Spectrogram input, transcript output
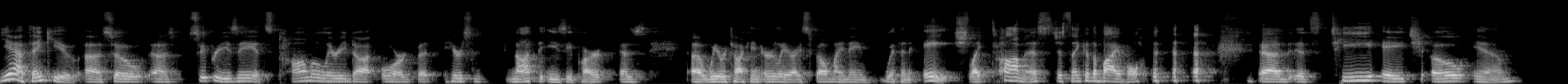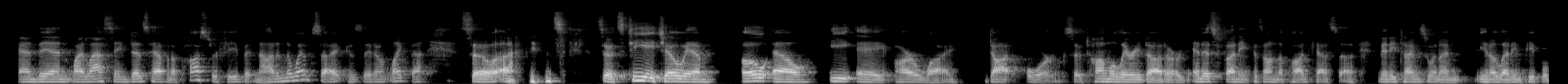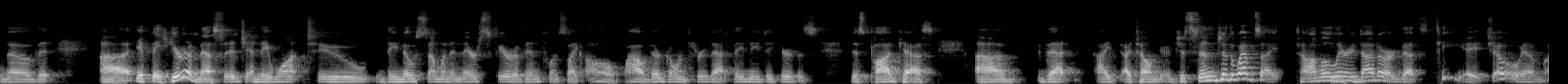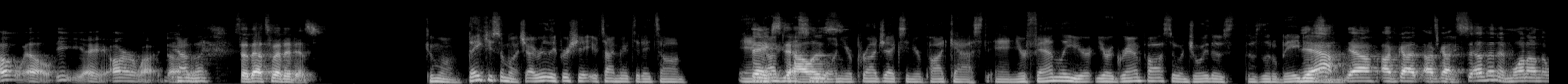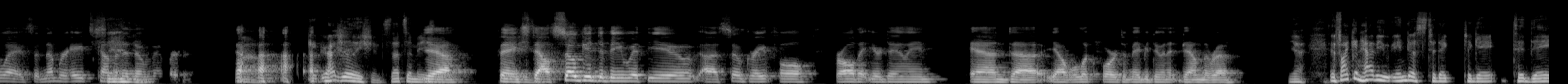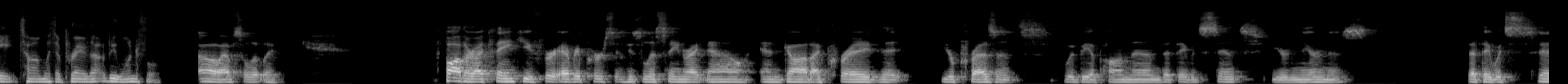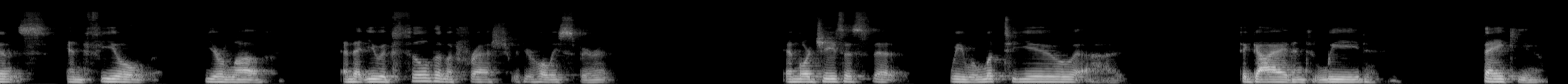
Yeah, thank you. Uh, so uh, super easy. It's thomoleary.org, but here's not the easy part. As uh, we were talking earlier, I spell my name with an H, like Thomas. Just think of the Bible. and it's T H O M. And then my last name does have an apostrophe, but not in the website because they don't like that. So uh, it's so it's T H O M O L E A R Y dot org. So thomoleary.org and it's funny because on the podcast uh, many times when i'm you know letting people know that uh, if they hear a message and they want to they know someone in their sphere of influence like oh wow they're going through that. They need to hear this this podcast uh, that I, I tell them just send them to the website thomoleary.org. That's T H O M O L E A R Y. Yeah, so that's what it is. Come on. Thank you so much. I really appreciate your time here today, Thom. And Thanks, God bless Dallas. you on your projects and your podcast and your family. You're you're a grandpa, so enjoy those those little babies. Yeah, yeah. I've got I've got great. seven and one on the way. So number eight's coming seven. in November. wow. Congratulations. That's amazing. Yeah. Thanks, amazing. Dal. So good to be with you. Uh, so grateful for all that you're doing. And uh, yeah, we'll look forward to maybe doing it down the road. Yeah. If I can have you end us today, today, today, Thom, with a prayer, that would be wonderful. Oh, absolutely. Father, I thank you for every person who's listening right now. And God, I pray that your presence would be upon them, that they would sense your nearness, that they would sense and feel your love, and that you would fill them afresh with your Holy Spirit. And Lord Jesus, that we will look to you uh, to guide and to lead. Thank you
